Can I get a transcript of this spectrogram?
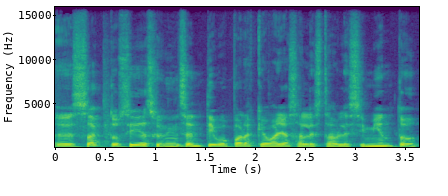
Exacto, sí es un incentivo para que vayas al establecimiento.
